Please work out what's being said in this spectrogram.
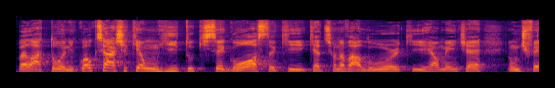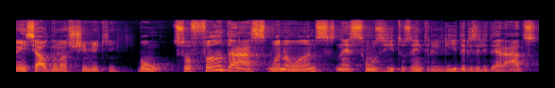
vai lá, Tony, qual que você acha que é um rito que você gosta, que, que adiciona valor, que realmente é, é um diferencial do nosso time aqui? Bom, sou fã das one-on-ones, né, são os ritos entre líderes e liderados,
